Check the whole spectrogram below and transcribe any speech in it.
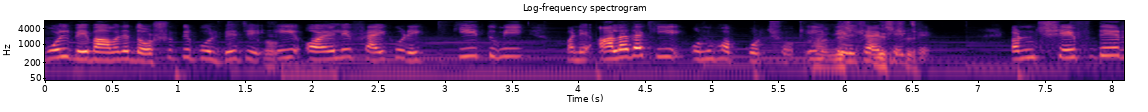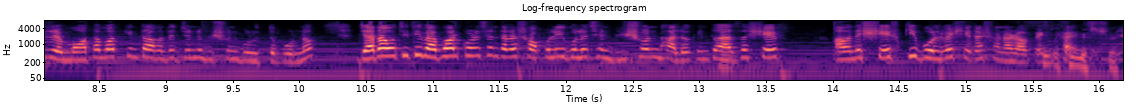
বলবে বা আমাদের দর্শকদের বলবে যে এই অয়েলে ফ্রাই করে কি তুমি মানে আলাদা কি অনুভব করছ এই হ্যাঁ, তেলটায়। ভেজে কারণ শেফদের মতামত কিন্তু আমাদের জন্য ভীষণ গুরুত্বপূর্ণ। যারা অতিথি ব্যবহার করেছেন তারা সকলেই বলেছেন ভীষণ ভালো কিন্তু অ্যাজ আ শেফ আমাদের শেফ কি বলবে সেটা শোনার অপেক্ষায়। নিশ্চয়ই।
